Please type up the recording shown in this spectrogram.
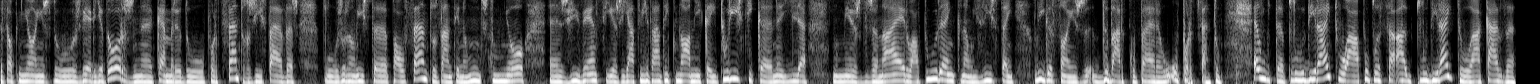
As opiniões dos vereadores na Câmara do Porto Santo, registadas pelo jornalista Paulo Santos, a Antena 1 testemunhou as vivências e a atividade económica e turística na ilha no mês de janeiro, altura em que não existem ligações de barco para o Porto Santo. A luta pelo direito à população, pelo direito à casa,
